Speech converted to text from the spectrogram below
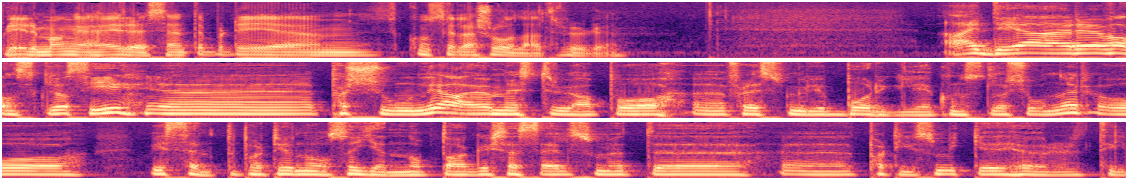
Blir det mange Høyre-Senterparti-konstellasjoner, tror du? Nei, det er eh, vanskelig å si. Eh, personlig har jeg mest trua på eh, flest mulig borgerlige konstellasjoner. Og hvis Senterpartiet nå også gjenoppdager seg selv som et parti som ikke hører til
